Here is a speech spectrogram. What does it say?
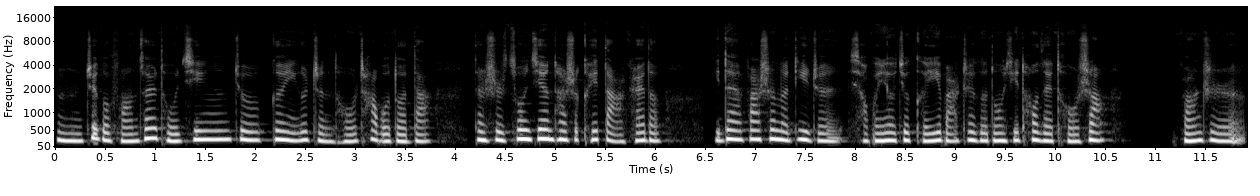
嗯，这个防灾头巾就跟一个枕头差不多大，但是中间它是可以打开的。一旦发生了地震，小朋友就可以把这个东西套在头上，防止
